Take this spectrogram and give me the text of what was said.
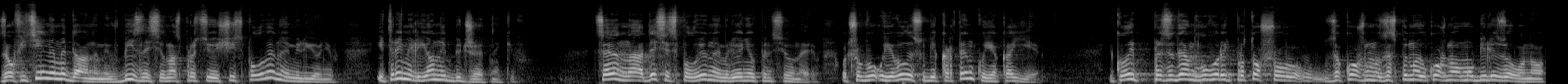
за офіційними даними, в бізнесі у нас працює 6,5 мільйонів і 3 мільйони бюджетників. Це на 10,5 мільйонів пенсіонерів. От щоб ви уявили собі картинку, яка є. І коли президент говорить про те, що за, кожного, за спиною кожного мобілізованого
